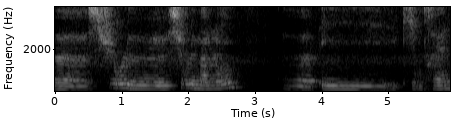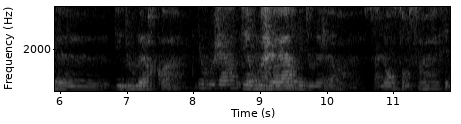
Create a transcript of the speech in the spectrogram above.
euh, sur, le, sur le mamelon euh, et qui entraîne euh, des douleurs, quoi. Des rougeurs. Des, rougeurs, des douleurs, ça lance dans le sein, etc.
